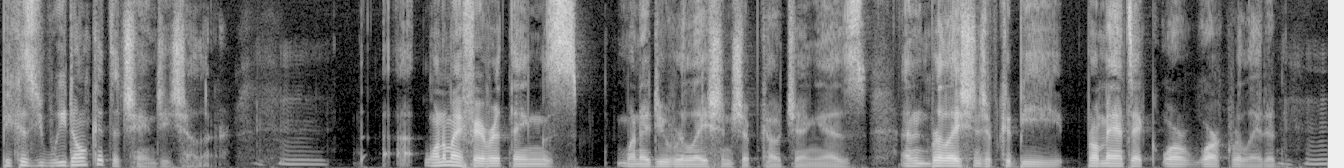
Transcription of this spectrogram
Because we don't get to change each other. Uh, Uh, one of my favorite things when I do relationship coaching is, and relationship could be romantic or work related, mm-hmm.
